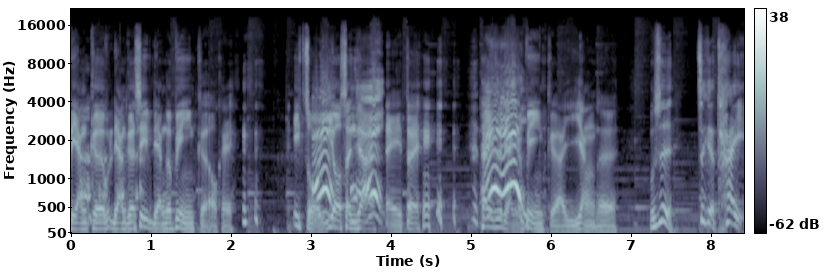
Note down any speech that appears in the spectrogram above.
两个两个是两个变一个，OK，一左一右剩下，哎哎、对，他也是两个变一个啊，一样的，不是这个太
